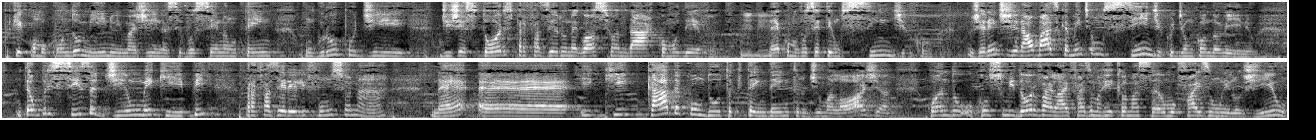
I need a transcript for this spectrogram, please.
porque como condomínio, imagina se você não tem um grupo de, de gestores para fazer o negócio andar como deva, uhum. né? Como você tem um síndico, o gerente geral basicamente é um síndico de um condomínio. Então precisa de uma equipe para fazer ele funcionar né? É, e que cada conduta que tem dentro de uma loja, quando o consumidor vai lá e faz uma reclamação ou faz um elogio,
